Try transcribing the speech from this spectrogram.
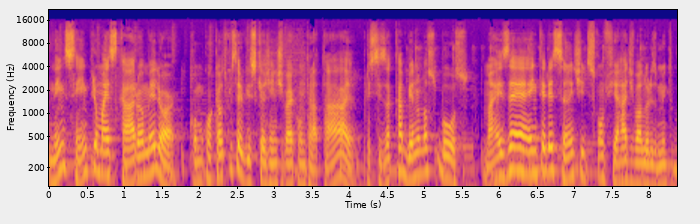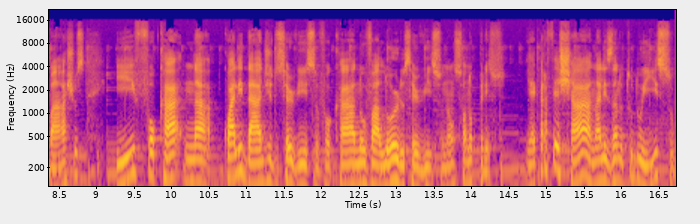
Nem sempre o mais caro é o melhor. Como qualquer outro serviço que a gente vai contratar, precisa caber no nosso bolso. Mas é interessante desconfiar de valores muito baixos e focar na qualidade do serviço, focar no valor do serviço, não só no preço. E aí, para fechar, analisando tudo isso,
